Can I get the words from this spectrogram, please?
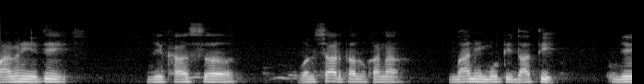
માગણી હતી, જે ખાસ વલસાડ તાલુકાના નાની મોટી દાંતી જે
